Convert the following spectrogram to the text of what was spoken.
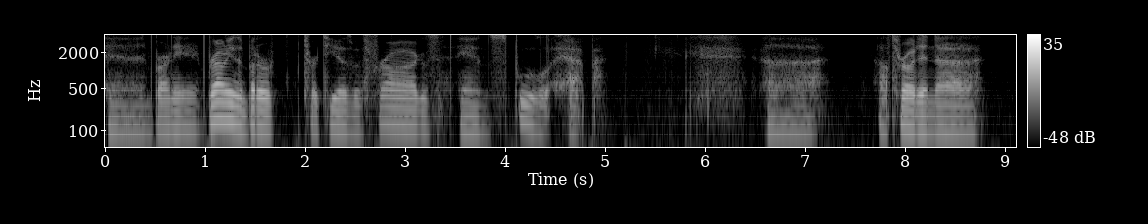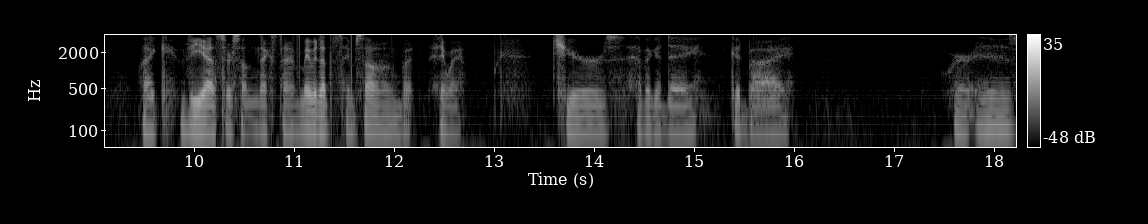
And brownie, brownies and butter tortillas with frogs and spool app. Uh, I'll throw it in uh, like VS or something next time. Maybe not the same song, but anyway. Cheers. Have a good day. Goodbye. Where is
